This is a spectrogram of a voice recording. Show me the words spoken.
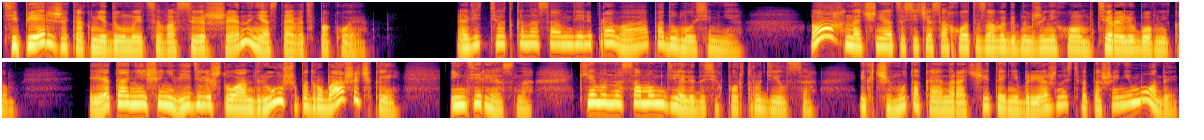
Теперь же, как мне думается, вас совершенно не оставят в покое. А ведь тетка на самом деле права, подумалось и мне. Ах, начнется сейчас охота за выгодным женихом-любовником. И это они еще не видели, что у Андрюши под рубашечкой. Интересно, кем он на самом деле до сих пор трудился? И к чему такая нарочитая небрежность в отношении моды?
